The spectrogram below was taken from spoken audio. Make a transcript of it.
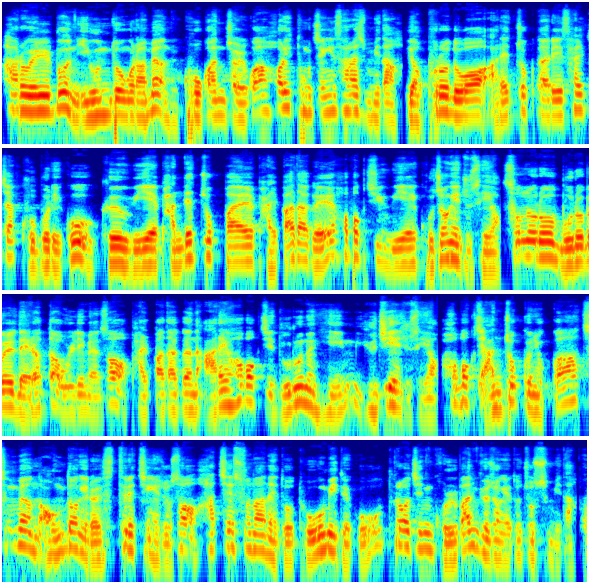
하루 1분 이 운동을 하면 고관절과 허리 통증이 사라집니다. 옆으로 누워 아래쪽 다리 살짝 구부리고 그 위에 반대쪽 발 발바닥을 허벅지 위에 고정해주세요. 손으로 무릎을 내렸다 올리면서 발바닥은 아래 허벅지 누르는 힘 유지해주세요. 허벅지 안쪽 근육과 측면 엉덩이를 스트레칭해줘서 하체 순환에도 도움이 되고 틀어진 골반 교정에도 좋습니다. 고-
